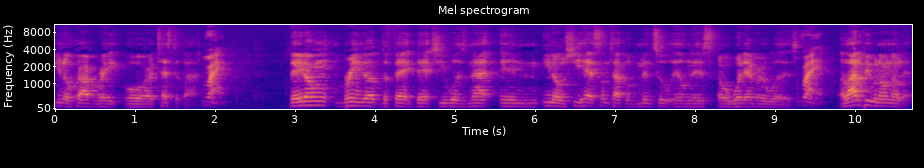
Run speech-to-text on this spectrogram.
you know cooperate or testify. right, They don't bring up the fact that she was not in you know she had some type of mental illness or whatever it was. right, A lot of people don't know that.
